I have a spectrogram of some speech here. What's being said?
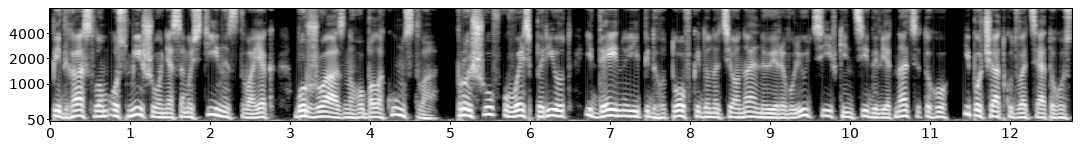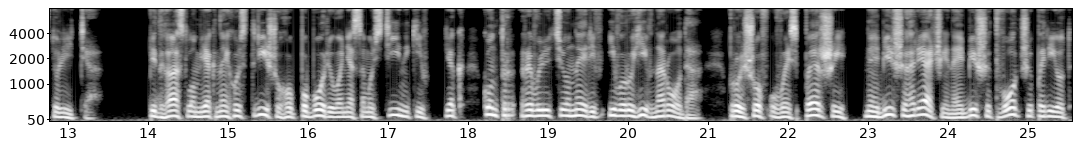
Під гаслом осмішування самостійництва як буржуазного балакунства пройшов увесь період ідейної підготовки до національної революції в кінці 19-го і початку 20-го століття. Під гаслом як найгострішого поборювання самостійників як контрреволюціонерів і ворогів народа пройшов увесь перший, найбільш гарячий, найбільш творчий період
